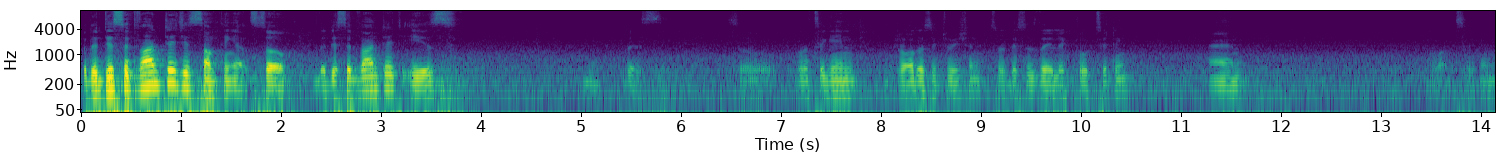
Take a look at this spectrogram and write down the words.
But the disadvantage is something else. So, the disadvantage is this. So, let us again draw the situation. So, this is the electrode sitting and one second.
